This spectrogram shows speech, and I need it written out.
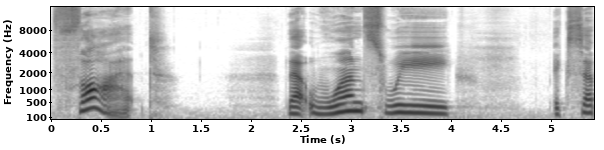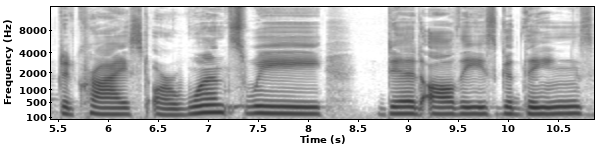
thought that once we accepted Christ or once we did all these good things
